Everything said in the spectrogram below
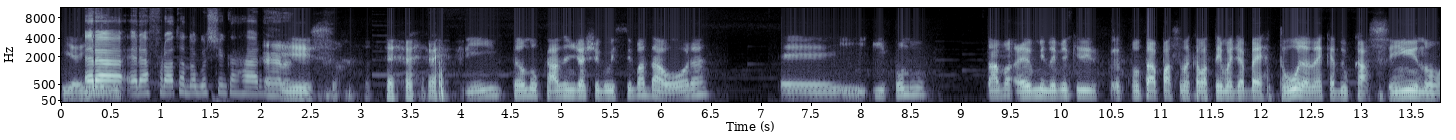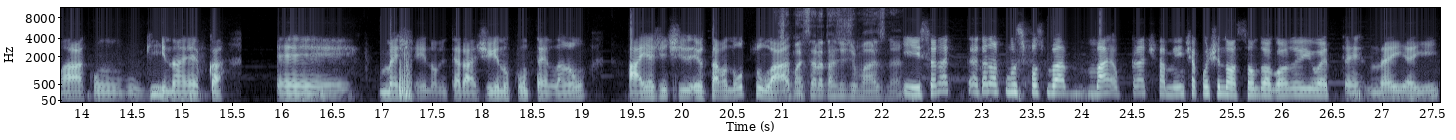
E aí Era, era a frota do Agostinho Carrara. Era. isso. E, então, no caso, a gente já chegou em cima da hora. é, e, e quando tava. Eu me lembro que quando tava passando aquela tema de abertura, né? Que é do cassino lá, com o Gui na época é, mexendo, interagindo com o telão. Aí a gente. Eu tava no outro lado. Mas era tarde demais, né? E isso era, era como se fosse praticamente a continuação do Agora e o Eterno, né? E aí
